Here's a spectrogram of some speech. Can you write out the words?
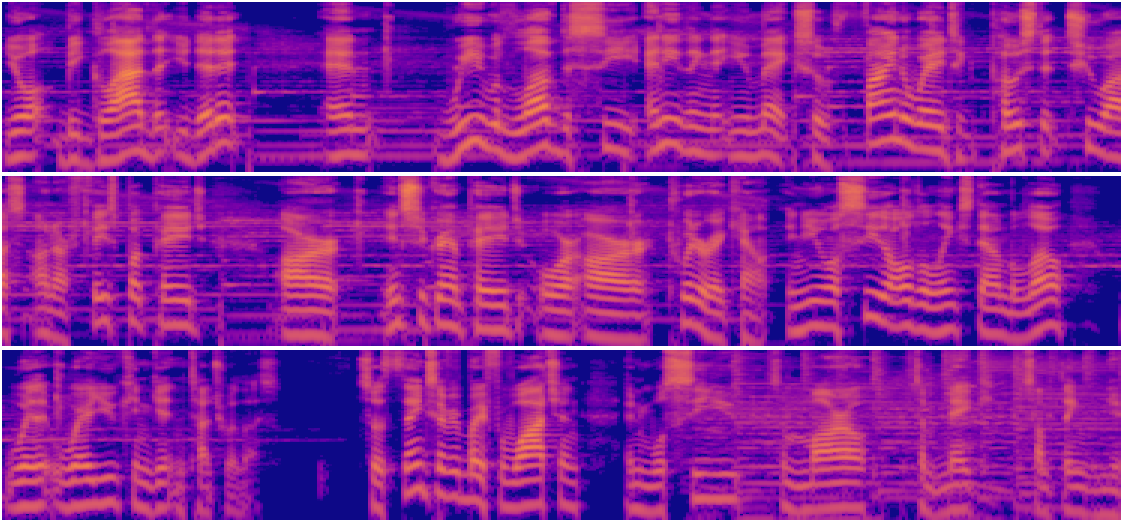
You'll be glad that you did it, and we would love to see anything that you make. So find a way to post it to us on our Facebook page our Instagram page or our Twitter account. And you will see all the links down below where you can get in touch with us. So thanks everybody for watching, and we'll see you tomorrow to make something new.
